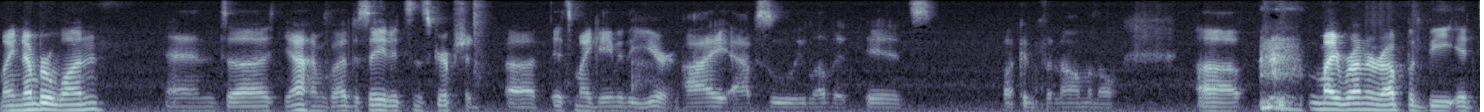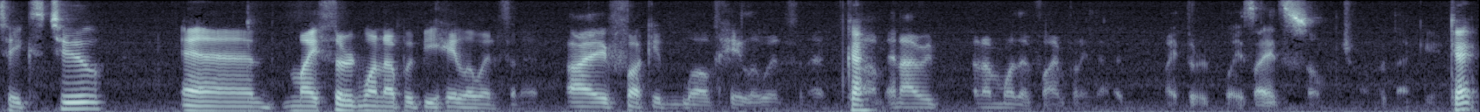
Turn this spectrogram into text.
my number one, and uh, yeah, I'm glad to say it. It's Inscryption. Uh, it's my game of the year. I absolutely love it. It's fucking phenomenal. Uh, my runner-up would be It Takes Two, and my third one up would be Halo Infinite. I fucking love Halo Infinite. Okay. Um, and I would, and I'm more than fine putting that in my third place. I had so much fun with that game. Okay.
